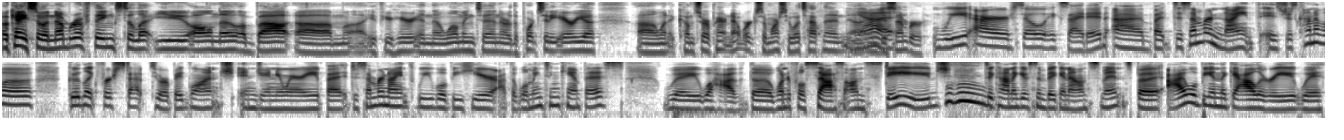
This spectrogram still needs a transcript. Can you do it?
Okay, so a number of things to let you all know about um, uh, if you're here in the Wilmington or the Port City area uh, when it comes to our parent network. So, Marcy, what's happening uh, Yeah. in December? We are so excited. Uh, but December 9th is just kind of a good like first step to our big launch in January. But December 9th, we will be here at the Wilmington campus. We will have the wonderful Sass on stage to kind of give some big announcements. But I will be in the gallery with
